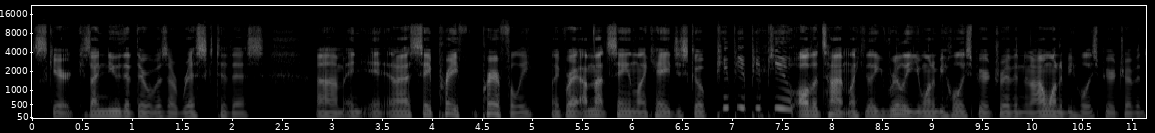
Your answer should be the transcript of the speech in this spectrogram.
scared because I knew that there was a risk to this. Um, and and I say pray prayerfully, like right. I'm not saying like, hey, just go pew pew pew pew all the time. Like, like really, you want to be Holy Spirit driven, and I want to be Holy Spirit driven.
